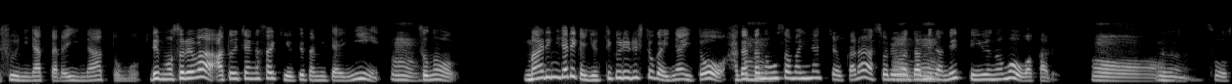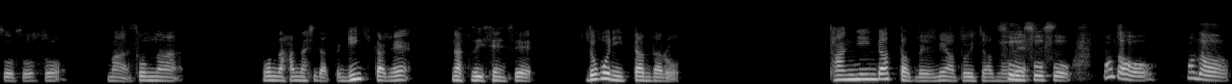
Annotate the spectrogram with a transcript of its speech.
風になったらいいなと思う。でもそれは、あといちゃんがさっき言ってたみたいに、うん。その、周りに誰か言ってくれる人がいないと裸の王様になっちゃうから、それはダメだねっていうのもわかる。あうーん、そうそうそうそう。まあ、そんな、そんな話だった。元気かね？夏井先生。どこに行ったんだろう。担任だったんだよね、あといちゃんのそうね。そうそう。まだ、まだ、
